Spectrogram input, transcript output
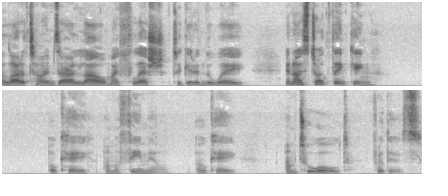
A lot of times I allow my flesh to get in the way, and I start thinking, okay, I'm a female. Okay, I'm too old for this.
